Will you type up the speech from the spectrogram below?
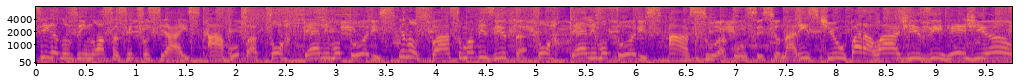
Siga-nos em nossas redes sociais, arroba Tortelli Motores e nos faça uma visita. Tortelli Motores, a sua concessionária Steel para lajes e região.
